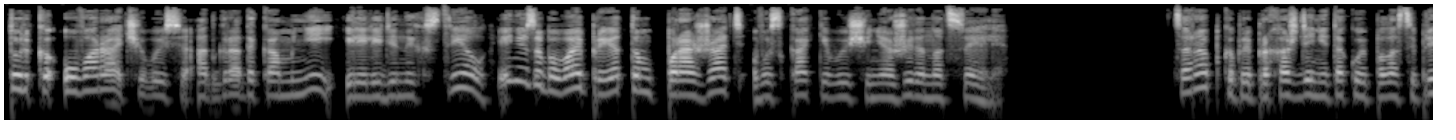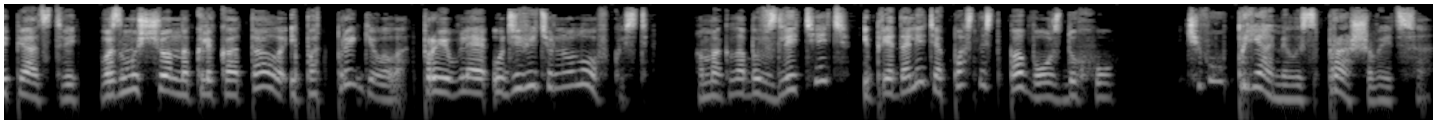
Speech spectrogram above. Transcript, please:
только уворачивайся от града камней или ледяных стрел и не забывай при этом поражать выскакивающие неожиданно цели. Царапка при прохождении такой полосы препятствий возмущенно кликотала и подпрыгивала, проявляя удивительную ловкость, а могла бы взлететь и преодолеть опасность по воздуху. Чего упрямилась, спрашивается.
